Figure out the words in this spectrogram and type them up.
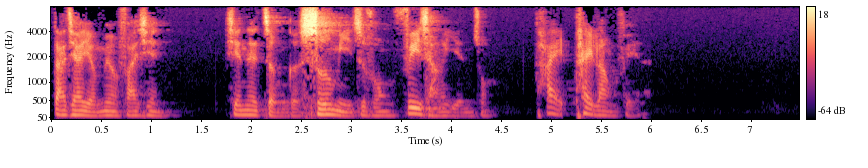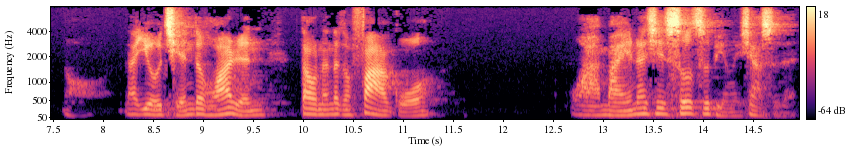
大家有没有发现？现在整个奢靡之风非常严重，太太浪费了。哦，那有钱的华人到了那个法国，哇，买那些奢侈品吓死人。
